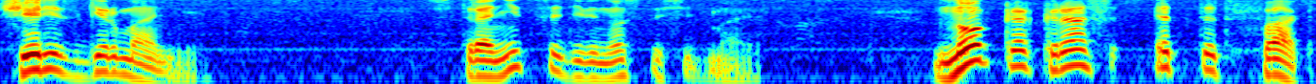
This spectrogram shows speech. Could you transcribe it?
через Германию. Страница 97. Но как раз этот факт,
